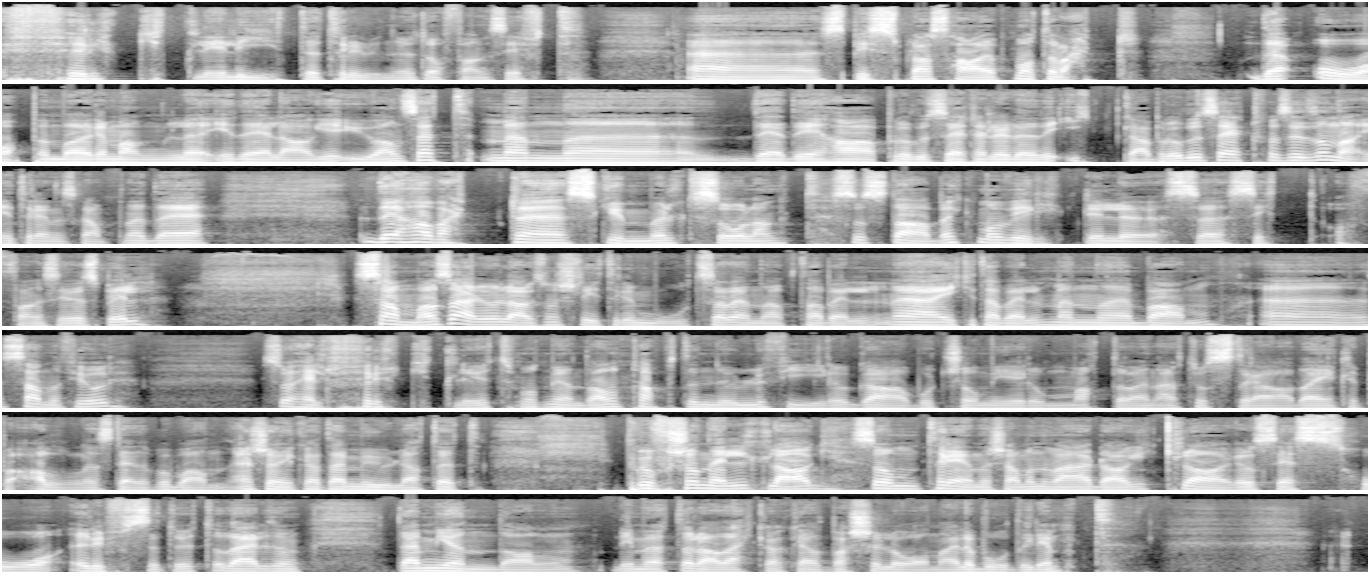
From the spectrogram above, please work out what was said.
fryktelig lite truende ut offensivt. Eh, spissplass har jo på en måte vært det åpenbare manglet i det laget uansett. Men uh, det de har produsert, eller det de ikke har produsert, for å si det sånn, da, i treningskampene, det, det har vært uh, skummelt så langt. Så Stabæk må virkelig løse sitt offensive spill. Samme så er det jo lag som sliter imot seg denne tabellen. Nei, ikke tabellen, men banen. banen. Sandefjord så helt fryktelig ut mot Mjøndalen. Tapte 0-4 og ga bort så mye rom at det var en autostrada egentlig på alle steder på banen. Jeg skjønner ikke at det er mulig at et profesjonelt lag som trener sammen hver dag, klarer å se så rufsete ut. Og det er liksom Det er Mjøndalen de møter, da. Det er ikke akkurat Barcelona eller Bodø-Glimt.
